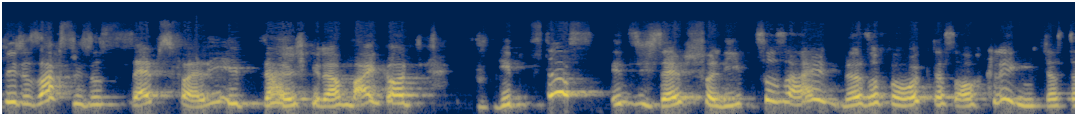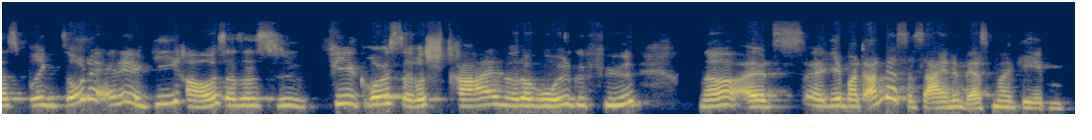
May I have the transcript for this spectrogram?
wie du sagst, dieses Selbstverliebt, da habe ich gedacht, mein Gott, gibt's das, in sich selbst verliebt zu sein? Ne, so verrückt das auch klingt. Das, das bringt so eine Energie raus, also es ist ein viel größeres Strahlen oder Wohlgefühl, ne, als äh, jemand anders es einem erstmal geben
